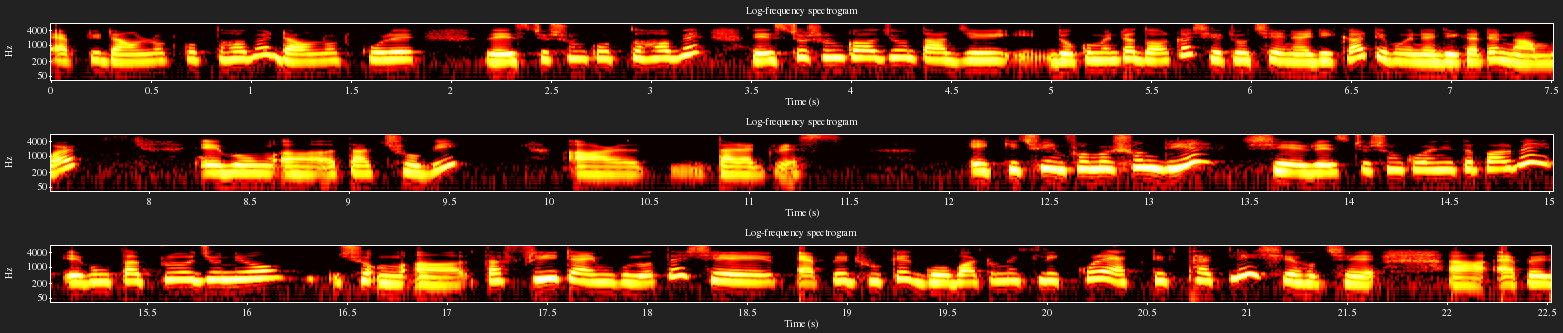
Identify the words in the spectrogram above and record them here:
অ্যাপটি ডাউনলোড করতে হবে। ডাউনলোড করে রেজিস্ট্রেশন করতে হবে। রেজিস্ট্রেশন করার জন্য তার যে ডকুমেন্টটা দরকার সেটা হচ্ছে এনআইডি কার্ড এবং এনআইডি কার্ডের নাম্বার এবং তার ছবি আর তার অ্যাড্রেস এই কিছু ইনফরমেশন দিয়ে সে রেজিস্ট্রেশন করে নিতে পারবে এবং তার প্রয়োজনীয় তার ফ্রি টাইমগুলোতে সে অ্যাপে ঢুকে গো বাটনে ক্লিক করে অ্যাক্টিভ থাকলেই সে হচ্ছে অ্যাপের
